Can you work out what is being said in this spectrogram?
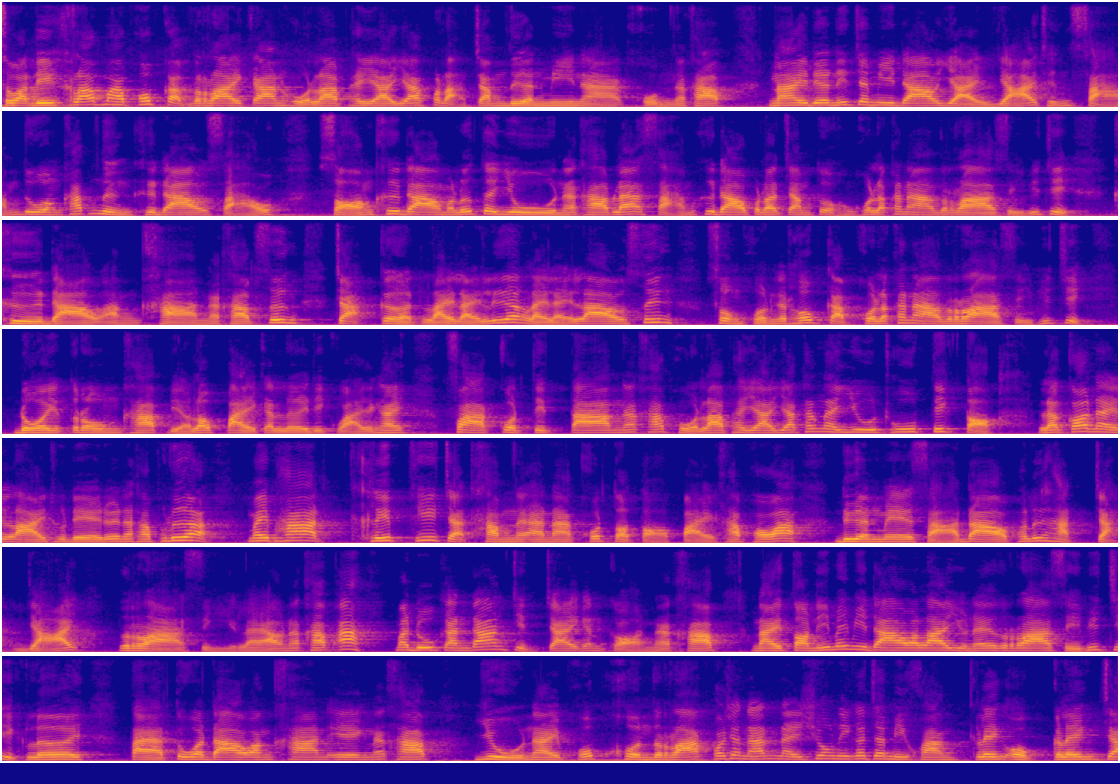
สวัสดีครับมาพบกับรายการโหราพยายักษ์ประจำเดือนมีนาคมนะครับ ในเดือนนี้จะมีดาวใหญ่ย้ายถึง 3 ดวงครับ 1 คือดาวเสาร์2คือดาวมฤตยูนะครับ และ 3 คือดาวประจำตัวของคนลัคนาราศีพิจิกคือดาวอังคารนะครับ ซึ่งจะเกิดหลาย ๆ เรื่องหลาย ๆ ราว ซึ่งส่งผลกระทบกับคนลัคนาราศีพิจิก โดยตรงครับ เดี๋ยวเราไปกันเลยดีกว่ายังไง ฝากกดติดตามนะครับโหราพยายักษ์ทั้งใน YouTube TikTok แล้วก็ใน Line Today ด้วยนะครับ เพื่อไม่พลาดคลิปที่จะทำในอนาคตต่อๆไปครับ เพราะว่าเดือนเมษาดาวพฤหัสจะย้ายราศีแล้วนะครับอะมาดูกันด้านจิตใจกันก่อนนะครับ ในตอนนี้ไม่มีดาวอะไรอยู่ในราศีพิจิกเลย แต่ตัวดาวอังคารเองนะครับ อยู่ในภพคนรัก เพราะฉะนั้นในช่วงนี้ก็จะมีความเกรงอกเกรงใจ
